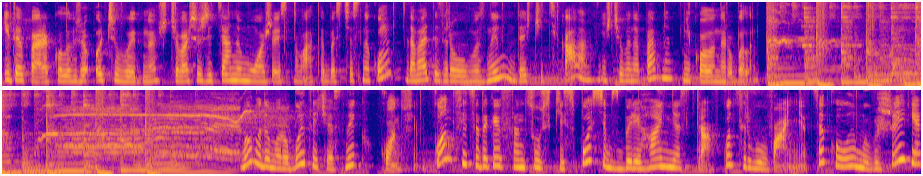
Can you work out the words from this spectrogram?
І тепер, коли вже очевидно, що ваше життя не може існувати без чеснику, давайте зробимо з ним дещо цікаве і що ви, напевне, ніколи не робили. Ми будемо робити часник конфі. Конфі це такий французький спосіб зберігання страв, консервування. Це коли ми в жирі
